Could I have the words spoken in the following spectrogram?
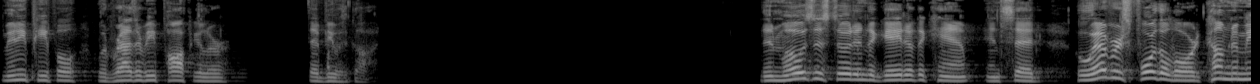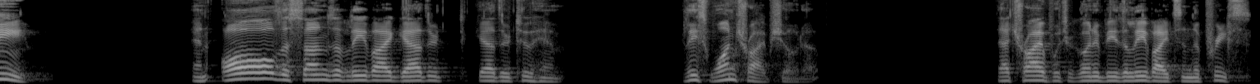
many people would rather be popular than be with God. Then Moses stood in the gate of the camp and said, Whoever's for the Lord, come to me. And all the sons of Levi gathered together to him. At least one tribe showed up. That tribe, which are going to be the Levites and the priests.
